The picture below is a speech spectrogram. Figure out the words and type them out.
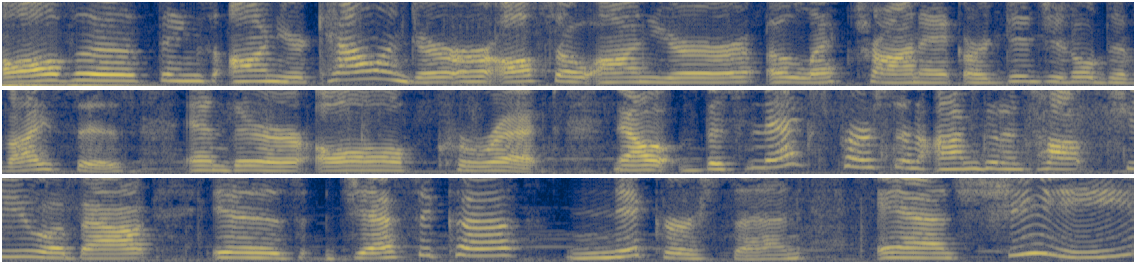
all the things on your calendar are also on your electronic or digital devices and they're all correct. Now, this next person I'm going to talk to you about is Jessica Nickerson, and she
